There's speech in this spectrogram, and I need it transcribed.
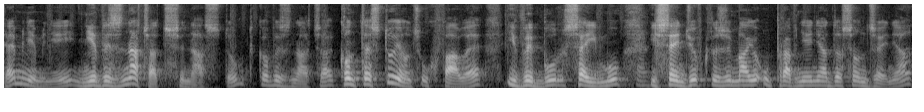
Tem niemniej nie wyznacza 13, tylko wyznacza, kontestując uchwałę i wybór Sejmu i sędziów, którzy mają uprawnienia do sądzenia,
